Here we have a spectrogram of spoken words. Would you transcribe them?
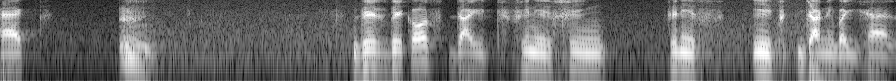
hack. this because died finishing finish each journey by hell.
